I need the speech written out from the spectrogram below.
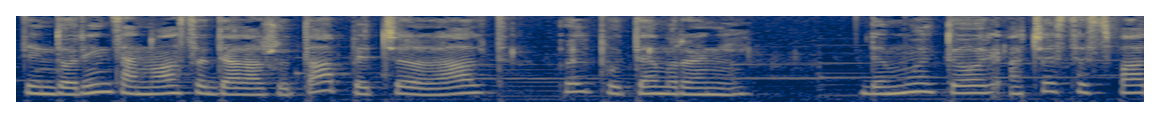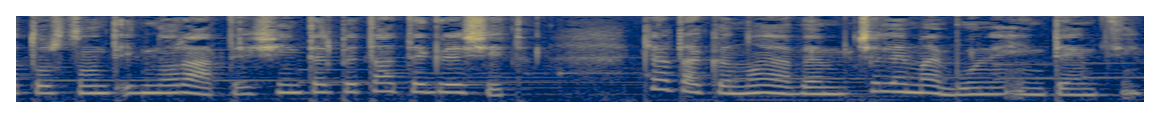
Din dorința noastră de a-l ajuta pe celălalt, îl putem răni. De multe ori, aceste sfaturi sunt ignorate și interpretate greșit, chiar dacă noi avem cele mai bune intenții.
